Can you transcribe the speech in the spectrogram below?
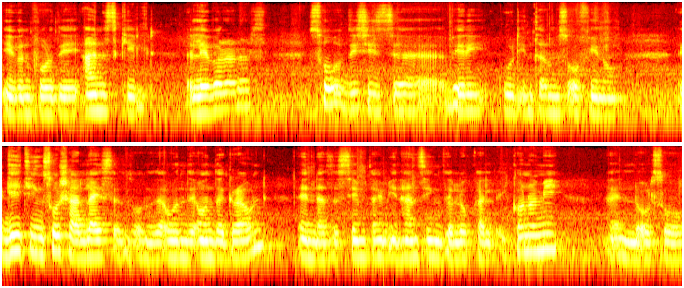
even for the unskilled laborers. So this is uh, very good in terms of you know getting social license on the on the on the ground and at the same time enhancing the local economy and also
